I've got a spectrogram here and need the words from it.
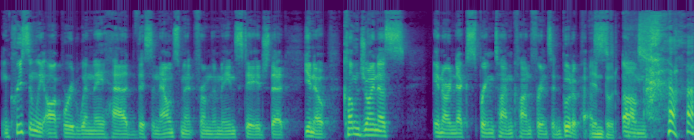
increasingly awkward when they had this announcement from the main stage that, you know, come join us in our next springtime conference in Budapest. In Budapest. Um,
